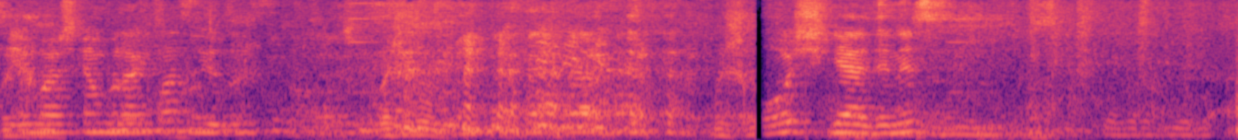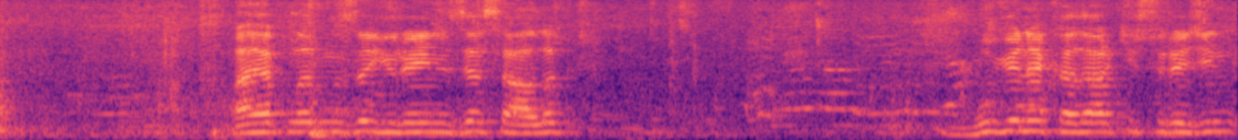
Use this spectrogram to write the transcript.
Sayın Başkan bırakmaz diyordun. Hoş geldiniz. Ayaklarınıza, yüreğinize sağlık. Bugüne kadarki sürecin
